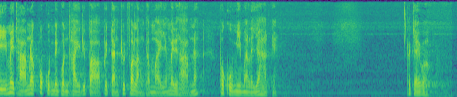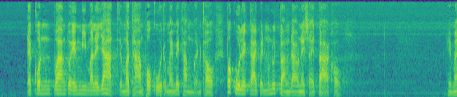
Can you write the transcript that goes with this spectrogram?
ดีๆ ไม่ถามนะพวกคุณเป็นคนไทยหรือเปล่า ไปแต่งชุดฝรั่งทำไมยังไม่ได้ถามนะเพราะครูมีมารยาทไง เข้าใจป่าแต่คนวางตัวเองมีมารยาทจะมาถามพ่อครูทำไมไม่ทำเหมือนเขาพ่อครูเลยกลายเป็นมนุษย์ต่างดาวในสายตาเขา เห็นไหม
